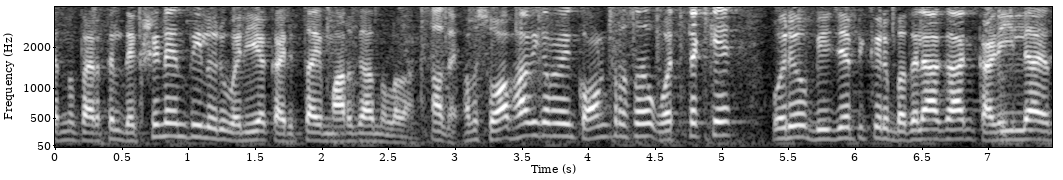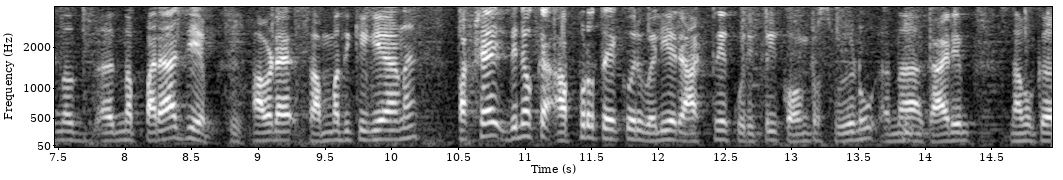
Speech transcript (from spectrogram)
എന്ന തരത്തിൽ ദക്ഷിണേന്ത്യയിൽ ഒരു വലിയ കരുത്തായി മാറുക എന്നുള്ളതാണ്. അപ്പം അപ്പോൾ സ്വാഭാവികമായും കോൺഗ്രസ് ഒറ്റയ്ക്ക് ഒരു ബി ജെ പിക്ക് ഒരു ബദലാകാൻ കഴിയില്ല എന്ന എന്ന പരാജയം അവിടെ സമ്മതിക്കുകയാണ്. പക്ഷേ ഇതിനൊക്കെ അപ്പുറത്തേക്ക് ഒരു വലിയ രാഷ്ട്രീയ കുരുക്കിൽ കോൺഗ്രസ് വീണു എന്ന കാര്യം നമുക്ക്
